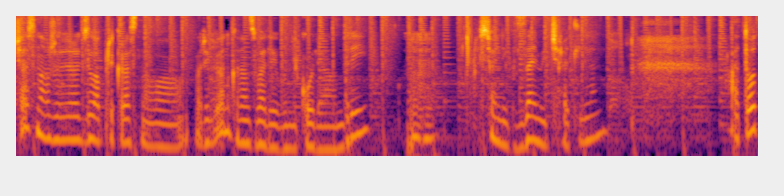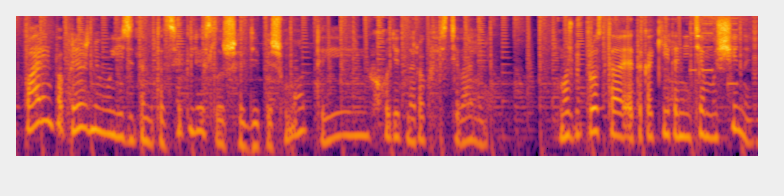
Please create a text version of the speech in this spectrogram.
Сейчас она уже родила прекрасного ребенка, назвали его Николя Андрей. Мгм. Все у них замечательно. А тот парень по-прежнему ездит на мотоцикле, слушает Депешмот и ходит на рок-фестивали. Может быть, просто это какие-то не те мужчины.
